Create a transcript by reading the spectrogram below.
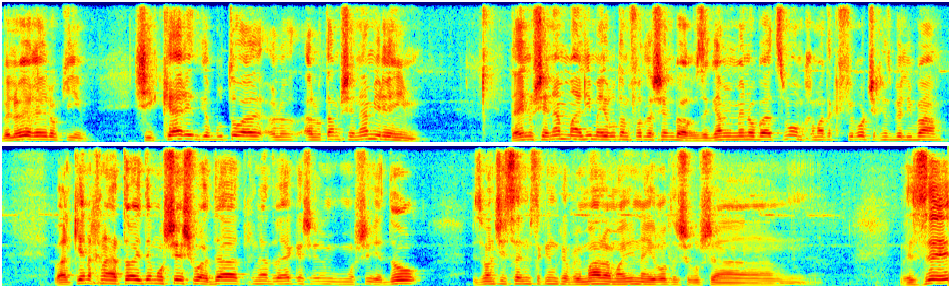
ולא ירא אלוקים. שעיקר התגברותו על, על, על אותם שאינם יראים, דהיינו שאינם מעלים העירות הנפות לשם בר, וזה גם ממנו בעצמו, מחמת הכפירות שהכניס בליבם. ועל כן הכנעתו על ידי משה שהוא הדעת, מבחינת והיה כאשר עם משה ידו, בזמן שישראל מסתכלים כלפי מעלה, מעלים העירות לשורשן. וזה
